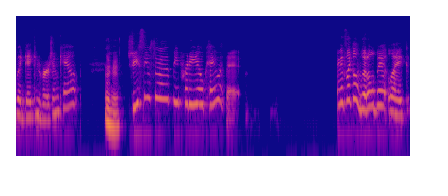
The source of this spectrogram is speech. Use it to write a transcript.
like gay conversion camp, hmm she seems to be pretty okay with it. And it's like a little bit like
